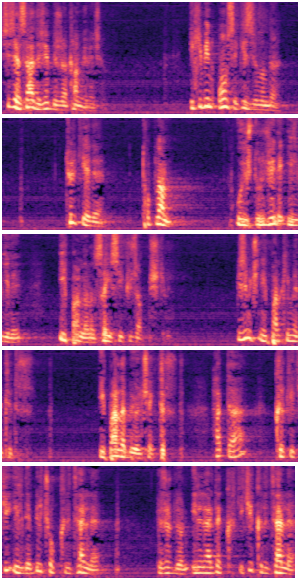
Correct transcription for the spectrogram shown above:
Size sadece bir rakam vereceğim. 2018 yılında Türkiye'de toplam uyuşturucu ile ilgili ihbarların sayısı 262 bin. Bizim için ihbar kıymetlidir. İhbar da bir ölçektir. Hatta 42 ilde birçok kriterle, özür diliyorum, illerde 42 kriterle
